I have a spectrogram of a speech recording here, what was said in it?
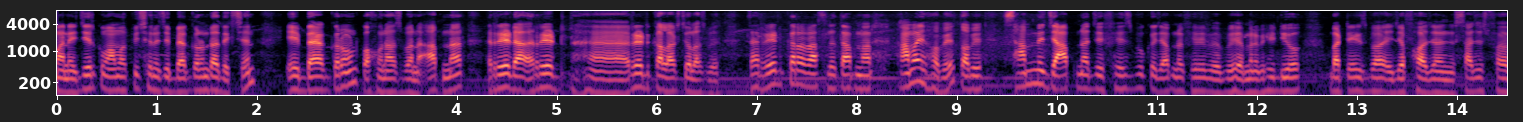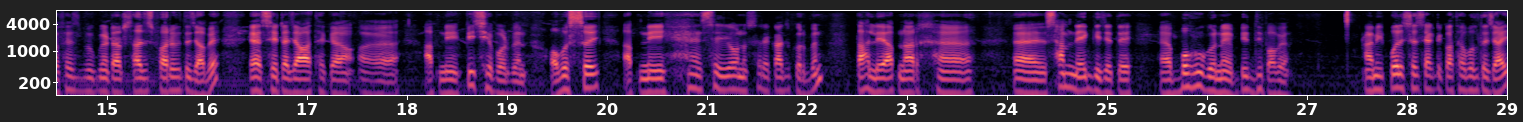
মানে যেরকম আমার পিছনে যে ব্যাকগ্রাউন্ডটা দেখছেন, এই ব্যাকগ্রাউন্ড কখন আসবে না। আপনার রেড রেড রেড কালার চলে আসবে। তার রেড কালার আসলে তো আপনার কামাই হবে, তবে সামনে যে আপনার যে ফেসবুকে যে আপনার মানে ভিডিও বা টেক্সট বা এই যে সাজেস্ট ফেসবুক মেটার সাজেস্ট ফর হতে যাবে সেটা যাওয়া থেকে আপনি পিছিয়ে পড়বেন। অবশ্যই আপনি হ্যাঁ, সেই অনুসারে কাজ করবেন তাহলে আপনার আহ, সামনে এগিয়ে যেতে বহুগুণে বৃদ্ধি পাবে। আমি পরিশেষে একটি কথা বলতে চাই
